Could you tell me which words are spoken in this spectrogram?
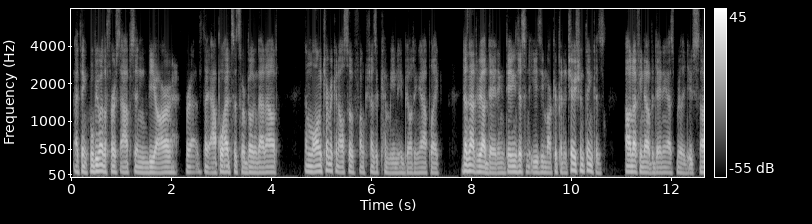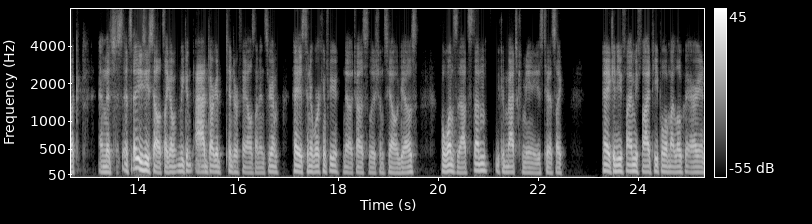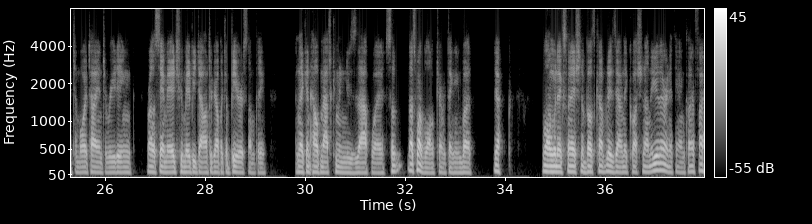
I think we'll be one of the first apps in VR for the Apple headsets. We're building that out. And long term, it can also function as a community building app. Like it doesn't have to be about dating. Dating is just an easy market penetration thing because I don't know if you know, but dating apps really do suck. And it's just it's an easy sell. It's like a, we can add target Tinder fails on Instagram. Hey, is Tinder working for you? No, try the solution, see how it goes. But once that's done, you can match communities too. It's like, hey, can you find me five people in my local area into Muay Thai, into reading, around the same age who may be down to grab like a beer or something? And they can help match communities that way. So that's more of long-term thinking, but yeah long-winded explanation of both companies. Do you have any question on either? Anything I can clarify?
